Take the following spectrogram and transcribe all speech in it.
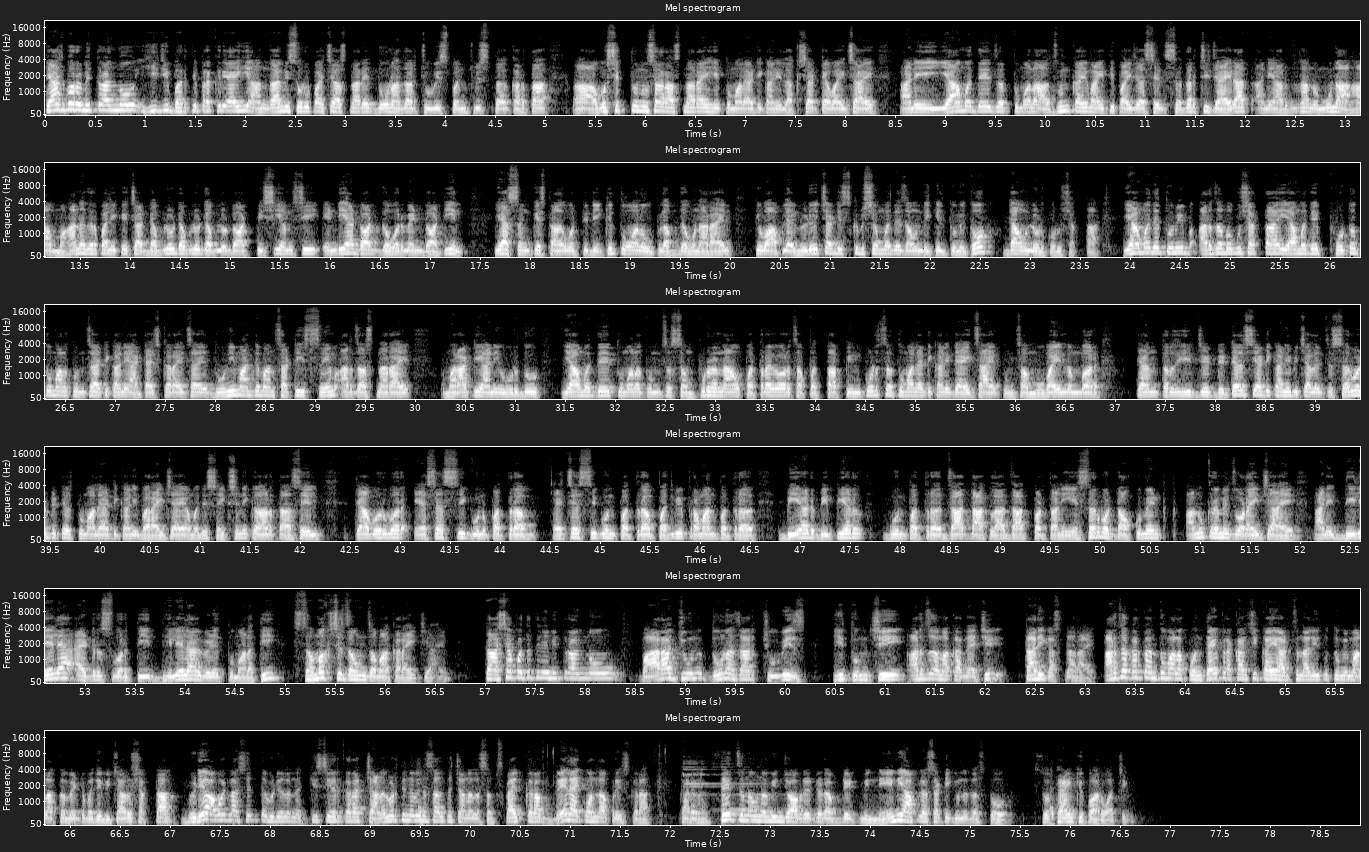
त्याचबरोबर मित्रांनो ही जी भरती प्रक्रिया ही हंगामी स्वरूपाची असणार आहे. दोन हजार चोवीस पंचवीस करता आवश्यकतेनुसार असणार आहे हे तुम्हाला या ठिकाणी लक्षात ठेवायचं आहे. आणि यामध्ये जर तुम्हाला अजून काही माहिती पाहिजे असेल सदरची जाहिरात आणि अर्जाचा नमुना हा महानगरपालिकेच्या W W W dot PCMC India dot government dot in. या संकेतस्थळावरती देखील तुम्हाला उपलब्ध होणार आहे किंवा आपल्या व्हिडिओच्या डिस्क्रिप्शनमध्ये जाऊन देखील तुम्ही तो डाउनलोड करू शकता. यामध्ये तुम्ही अर्ज बघू शकता. यामध्ये फोटो तुम्हाला तुमच्या ठिकाणी अटॅच करायचा आहे. दोन्ही माध्यमांसाठी सेम अर्ज असणार आहे मराठी आणि उर्दू. यामध्ये तुम्हाला तुमचं संपूर्ण नाव पत्राव्यवहारचा पत्ता पिनकोडचं तुम्हाला या ठिकाणी द्यायचा आहे. तुमचा मोबाईल नंबर त्यानंतर ही जे डिटेल्स या ठिकाणी विचारायचे सर्व डिटेल्स तुम्हाला या ठिकाणी भरायचे आहे. यामध्ये शैक्षणिक अर्थ असेल त्याबरोबर एस एस सी गुणपत्र एच एस सी गुणपत्र पदवी प्रमाणपत्र बीएड बीपीएड गुणपत्र जात दाखला जात पडताळणी हे सर्व डॉक्युमेंट अनुक्रमे जोडायचे आहे आणि दिलेल्या ऍड्रेसवरती दिलेल्या वेळेत तुम्हाला ती समक्ष जाऊन जमा करायची आहे. तर अशा पद्धतीने मित्रांनो बारा जून दोन हजार चोवीस ही तुमची अर्ज जमा करण्याची तारीख असणार आहे. अर्ज करताना तुम्हाला कोणत्याही प्रकारची काही अडचण आली तर तुम्ही मला कमेंटमध्ये विचारू शकता. व्हिडिओ आवडला असेल तर व्हिडिओला नक्की शेअर करा. चॅनलवरती नवीन असाल तर चॅनलला सबस्क्राईब करा. बेल आयकॉनला प्रेस करा. कारण तेच नवनवीन जॉब रिलेटेड अपडेट मी नेहमी आपल्यासाठी घेऊन असतो. So thank you for watching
